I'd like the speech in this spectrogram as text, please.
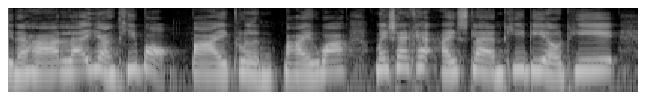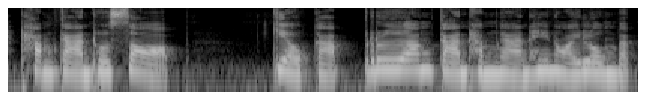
ๆนะคะ และอย่างที่บอกไปเกริ่นไปว่าไม่ใช่แค่ไอซ์แลนด์ที่เดียวที่ทำการทดสอบ เกี่ยวกับเรื่องการทำงานให้น้อยลงแบบ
